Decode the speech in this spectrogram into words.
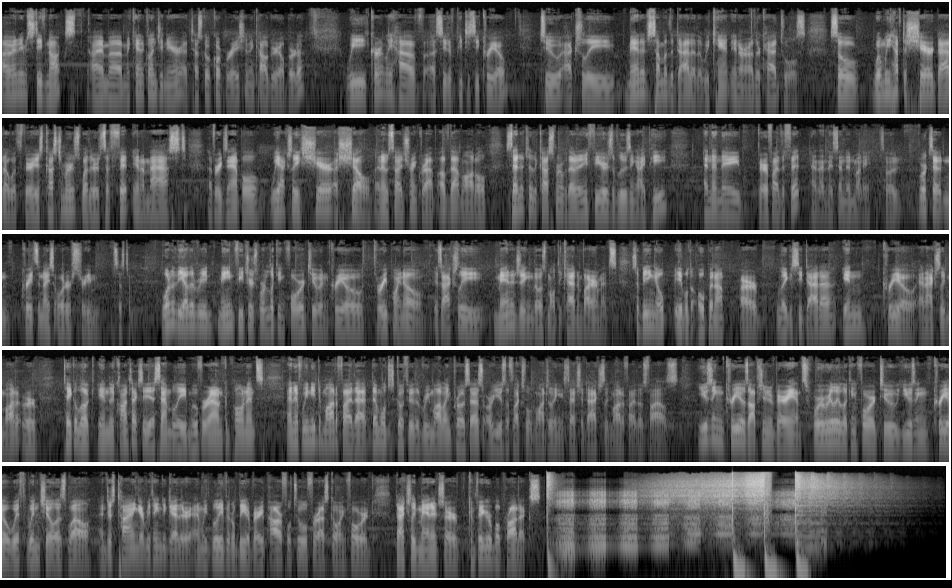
Hi, my name is Steve Knox. I'm a mechanical engineer at Tesco Corporation in Calgary, Alberta. We currently have a seat of PTC Creo to actually manage some of the data that we can't in our other CAD tools. So when we have to share data with various customers, whether it's a fit in a mast, uh, for example, we actually share a shell, an outside shrink wrap of that model, send it to the customer without any fears of losing IP, and then they verify the fit and then they send in money. So it works out and creates a nice order stream system. One of the other re- main features we're looking forward to in Creo 3.0 is actually managing those multi-CAD environments. So being op- able to open up our legacy data in Creo and actually mod or take a look in the context of the assembly, move around components, and if we need to modify that, then we'll just go through the remodeling process or use the flexible modeling extension to actually modify those files. Using Creo's option and variants, we're really looking forward to using Creo with Windchill as well and just tying everything together, and we believe it'll be a very powerful tool for us going forward to actually manage our configurable products.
